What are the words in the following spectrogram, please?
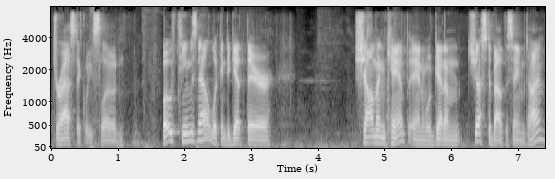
drastically slowed. Both teams now looking to get their Shaman camp, and we'll get them just about the same time.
